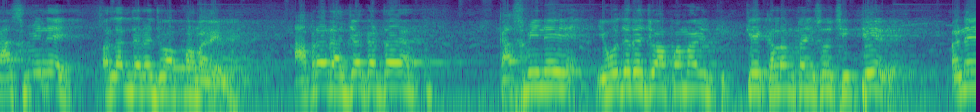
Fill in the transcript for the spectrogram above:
કાશ્મીરને અલગ દરજ્જો આપવામાં આવેલ. આપણા રાજ્ય કરતાં કાશ્મીરને એવો દરજ્જો આપવામાં આવેલ કે કલમ ત્રણસો સિત્તેર અને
